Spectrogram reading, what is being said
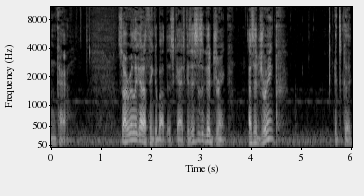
Okay. So I really got to think about this, guys, because this is a good drink. As a drink, it's good.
